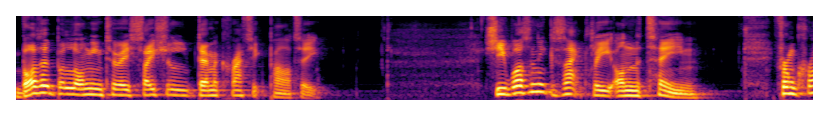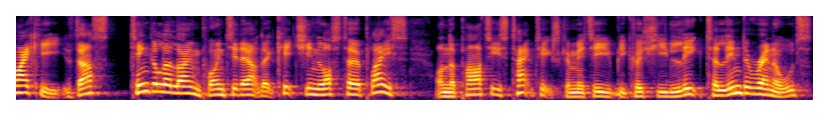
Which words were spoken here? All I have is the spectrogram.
bothered belonging to a social democratic party. She wasn't exactly on the team. From Crikey, thus, Tingle alone pointed out that Kitching lost her place on the party's tactics committee because she leaked to Linda Reynolds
